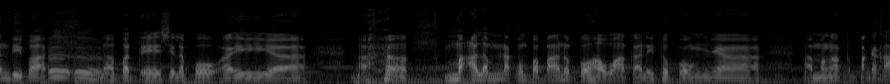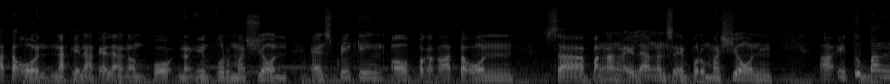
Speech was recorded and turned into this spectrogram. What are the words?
yan, di ba? Dapat eh, sila po ay ah, ah, maalam na kung paano po hawakan ito pong ah, ah, mga pagkakataon na kinakailangan po ng informasyon. And speaking of pagkakataon sa pangangailangan sa informasyon, ah, ito bang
